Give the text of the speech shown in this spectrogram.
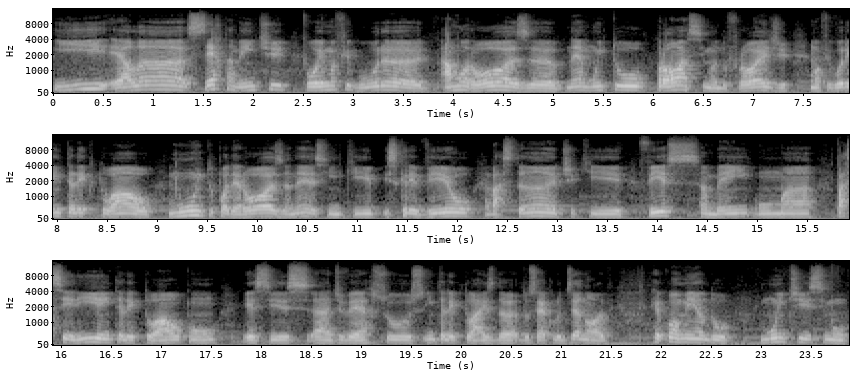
e ela certamente foi uma figura amorosa, né, muito próxima do Freud, uma figura intelectual muito poderosa, né, assim, que escreveu bastante, que fez também uma parceria intelectual com esses uh, diversos intelectuais da, do século XIX. Recomendo muitíssimo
